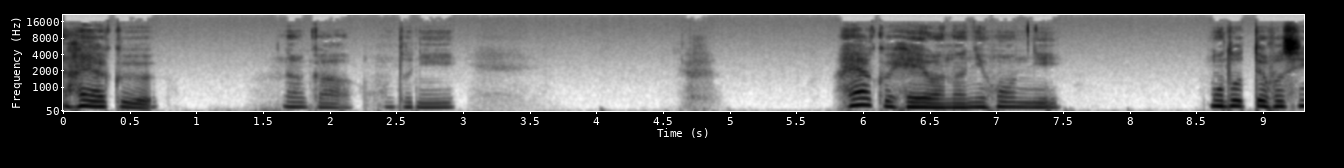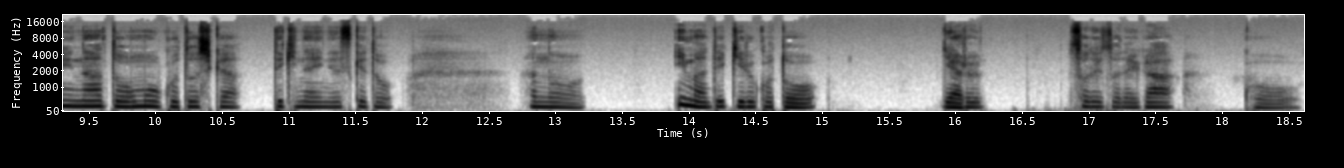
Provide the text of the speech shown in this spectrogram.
早くなんか本当に早く平和な日本に戻ってほしいなと思うことしかできないんですけどあの今できることをやる。それぞれがこ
